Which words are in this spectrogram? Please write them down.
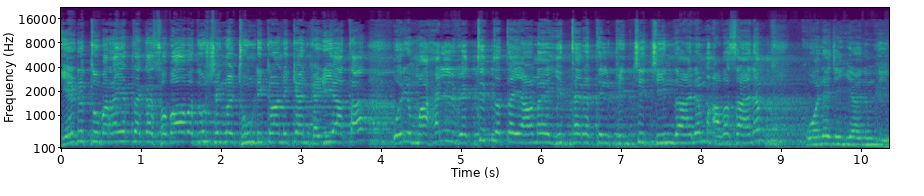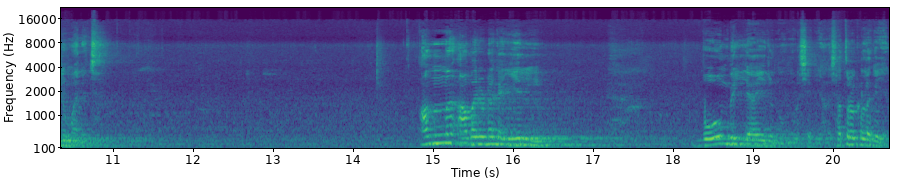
എടുത്തു പറയത്തക്ക സ്വഭാവ ദൂഷ്യങ്ങൾ ചൂണ്ടിക്കാണിക്കാൻ കഴിയാത്ത ഒരു മഹൽ വ്യക്തിത്വത്തെയാണ് ഇത്തരത്തിൽ പിച്ച് ചീന്താനും അവസാനം കൊല ചെയ്യാനും തീരുമാനിച്ചു അന്ന് അവരുടെ കയ്യിൽ ബോംബില്ലായിരുന്നു എന്നുള്ളത് ശരിയാണ്. ശത്രുക്കളുടെ കയ്യിൽ.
